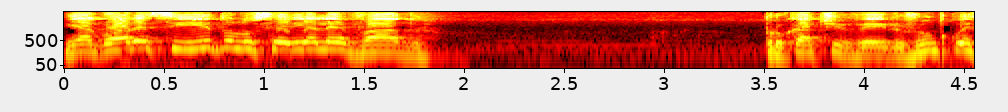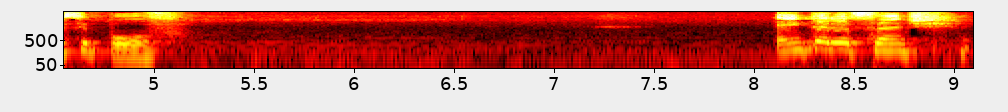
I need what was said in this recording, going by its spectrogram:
E agora esse ídolo seria levado para o cativeiro junto com esse povo. É interessante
